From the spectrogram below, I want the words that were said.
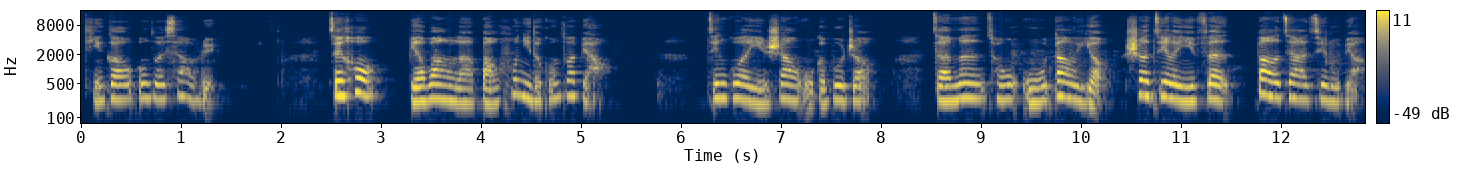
提高工作效率。最后，别忘了保护你的工作表。经过以上五个步骤。咱们从无到有设计了一份报价记录表，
